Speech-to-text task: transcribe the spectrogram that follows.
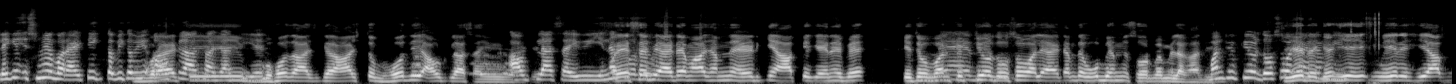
लेकिन इसमें वैरायटी कभी कभी आउट क्लास आ जाती है। बहुत आज के आज तो बहुत ही आउट क्लास आई हुई है। आउट क्लास आई हुई है ना ऐसे भी आइटम आज हमने एड किए आपके कहने पे कि जो मैं 150 और भी- 200 वाले आइटम थे वो भी हमने सौ रुपए में लगा दिए। 150 और 200 ये देखें ये मेरे ये आप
